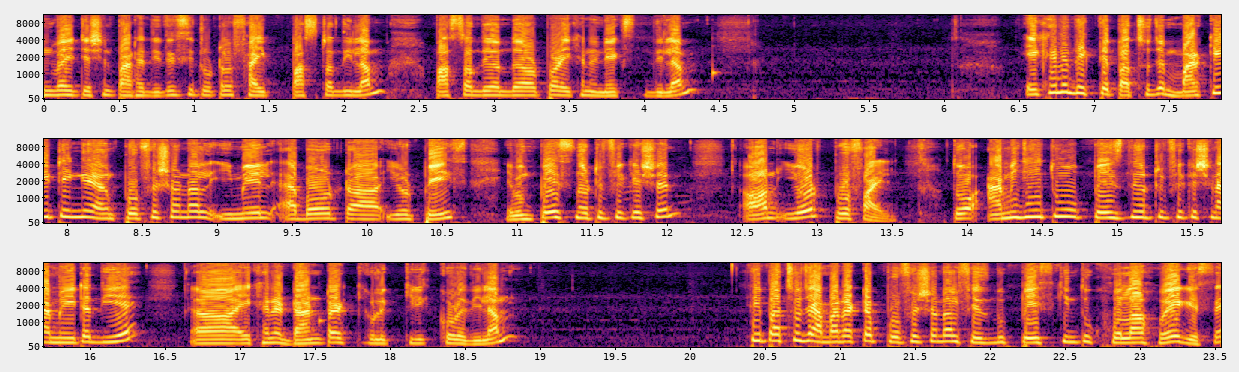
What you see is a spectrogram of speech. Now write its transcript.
ইনভাইটেশন পাঠিয়ে দিতেছি। টোটাল ফাইভ পাঁচটা দিলাম। পাঁচটা দেওয়ার দেওয়ার পর এখানে নেক্সট দিলাম। এখানে দেখতে পাচ্ছ যে marketing and professional email about your page এবং page notification on your profile তো আমি যেহেতু পেজ নোটিফিকেশন আমি এটা দিয়ে এখানে ডানটা ক্লিক করে দিলাম। দেখতে পাচ্ছ যে আমার একটা প্রফেশনাল ফেসবুক পেজ কিন্তু খোলা হয়ে গেছে।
